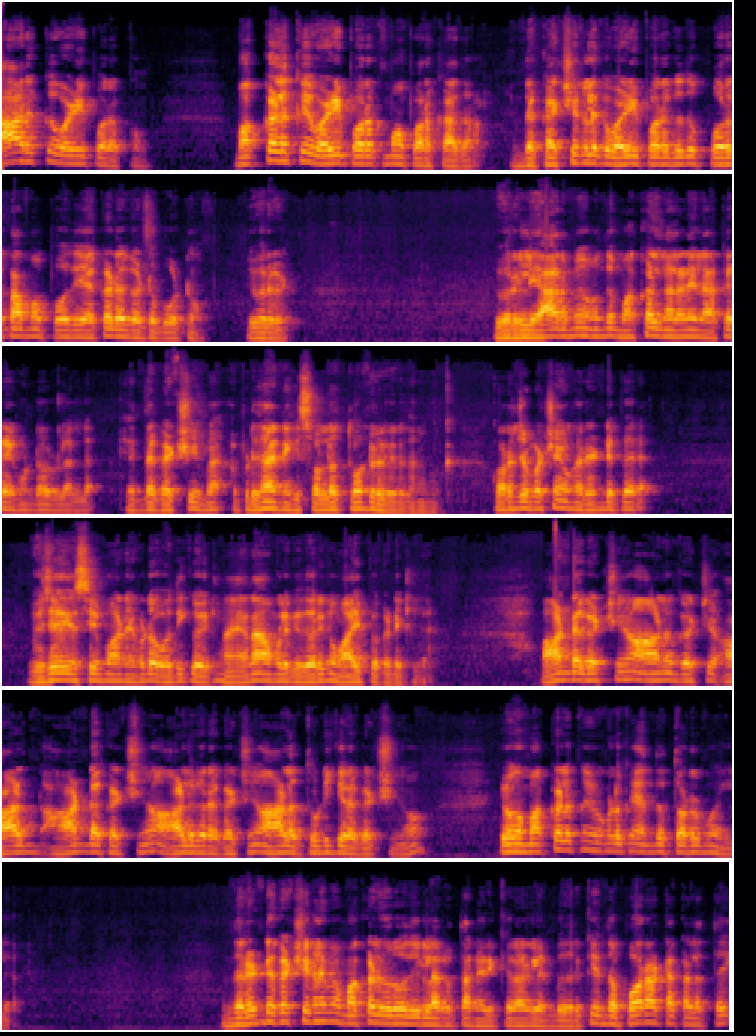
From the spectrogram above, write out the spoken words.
யாருக்கு வழி பிறக்கும்? மக்களுக்கு வழி பிறக்குமா பிறக்காதா? இந்த கட்சிகளுக்கு வழி பிறகுது பொறுக்காமல் போது எக்கட கட்டு போட்டோம் இவர்கள். இவர்கள் யாருமே வந்து மக்கள் நலனில் அக்கறை கொண்டவர்கள் அல்ல. எந்த கட்சியுமே அப்படி தான் இன்றைக்கி சொல்ல தோன்றுகிறது நமக்கு. குறைஞ்சபட்சம் இவங்க ரெண்டு பேரை. விஜய சீமானை கூட ஒதுக்கி வைக்கலாம். ஏன்னா அவங்களுக்கு இது வரைக்கும் வாய்ப்பு கிடைக்கல. ஆண்ட கட்சியும் ஆளும் கட்சி ஆள் ஆண்ட கட்சியும் ஆளுகிற கட்சியும் ஆளை துடிக்கிற கட்சியும் இவங்க மக்களுக்கும் இவங்களுக்கும் எந்த தொடர்பும் இல்லை. இந்த ரெண்டு கட்சிகளுமே மக்கள் விரோதிகளாகத்தான் இருக்கிறார்கள் என்பதற்கு இந்த போராட்ட களத்தை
